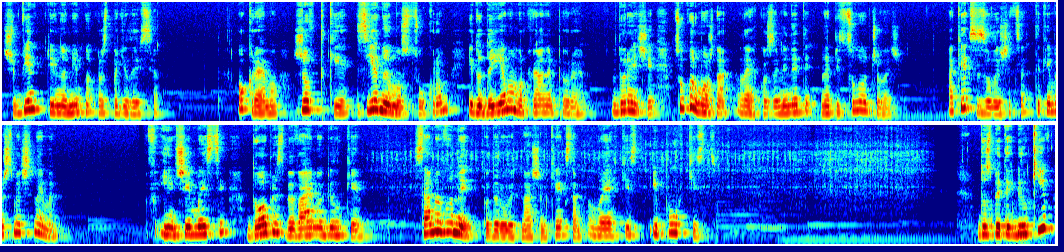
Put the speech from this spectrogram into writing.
щоб він рівномірно розподілився. Окремо жовтки з'єднуємо з цукром і додаємо морквяне пюре. До речі, цукор можна легко замінити на підсолоджувач, а кекси залишаться такими ж смачними. В іншій мисці добре збиваємо білки. Саме вони подарують нашим кексам легкість і пухкість. До збитих білків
